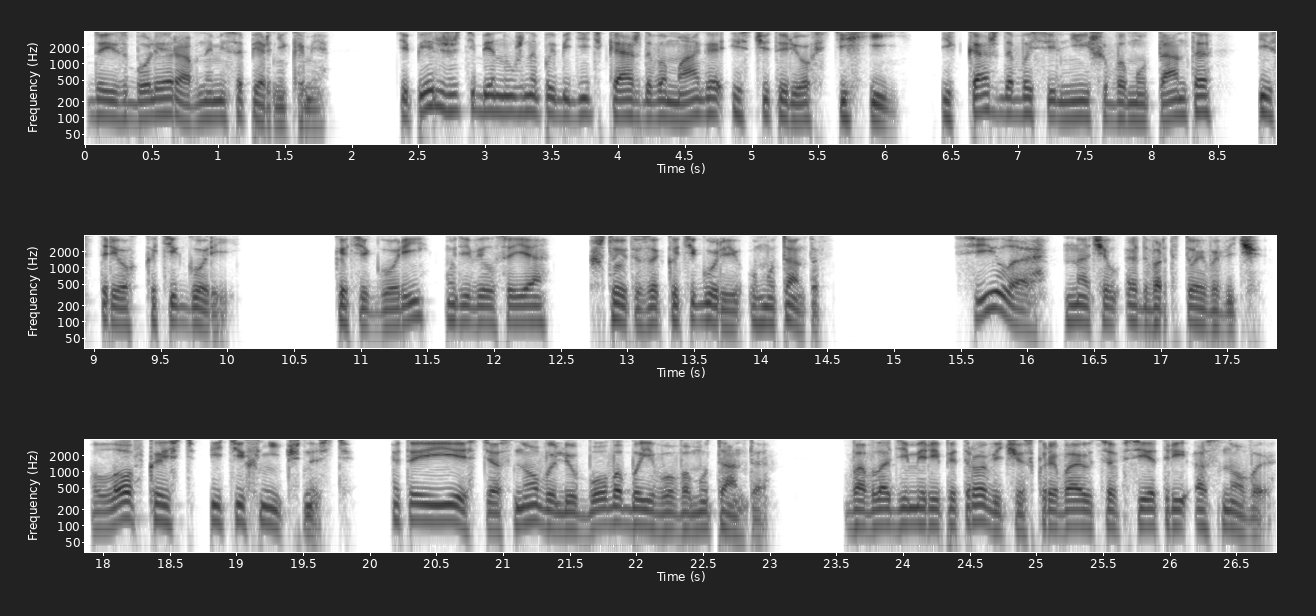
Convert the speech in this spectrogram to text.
да и с более равными соперниками. Теперь же тебе нужно победить каждого мага из четырех стихий и каждого сильнейшего мутанта из трех категорий. «Категорий?» — удивился я. «Что это за категории у мутантов?» «Сила», — начал Эдвард Тойвович, — «ловкость и техничность. Это и есть основы любого боевого мутанта. Во Владимире Петровиче скрываются все три основы.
